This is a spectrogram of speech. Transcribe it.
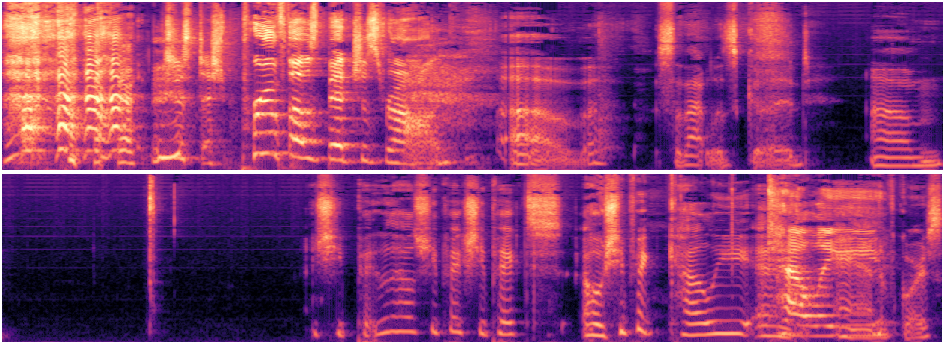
just to prove those bitches wrong. Um, so that was good. Um, she picked who the hell she picked? She picked oh she picked Kelle and Kelle. and of course.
